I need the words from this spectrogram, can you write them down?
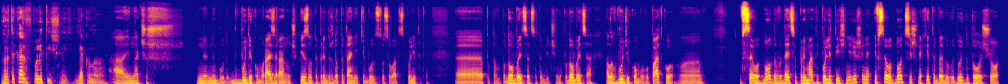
вертикаль в політичний? Як воно? а інакше ж не, не буде. В будь-якому разі, рано чи пізно, ти прийдеш до питань, які будуть стосуватись політики. Е, там, подобається це тобі чи не подобається, але в будь-якому випадку е, все одно доведеться приймати політичні рішення, і все одно ці шляхи тебе доведуть до того, що, е,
